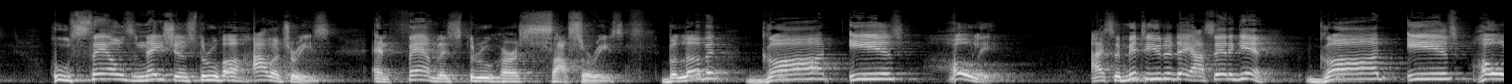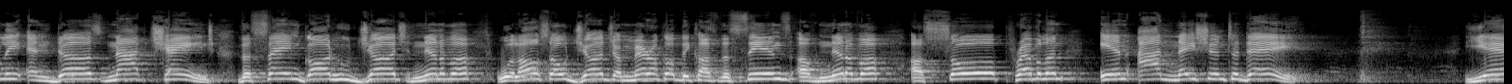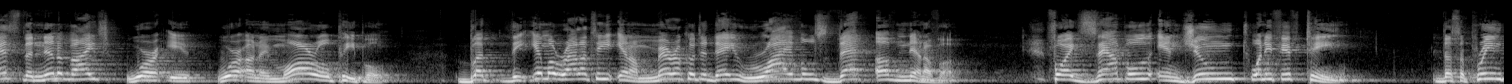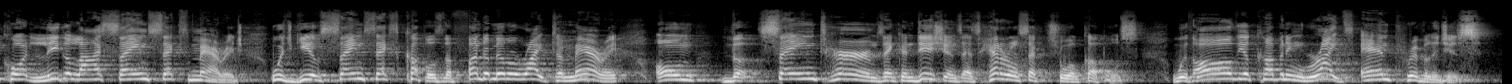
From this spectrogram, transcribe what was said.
who sells nations through her harlotries and families through her sorceries. Beloved, God is holy. I submit to you today, I'll say it again. God is holy and does not change. The same God who judged Nineveh will also judge America because the sins of Nineveh are so prevalent in our nation today. Yes, the Ninevites were, were an immoral people, but the immorality in America today rivals that of Nineveh. For example, in June 2015, the Supreme Court legalized same sex marriage, which gives same sex couples the fundamental right to marry on the same terms and conditions as heterosexual couples, with all the accompanying rights and privileges.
